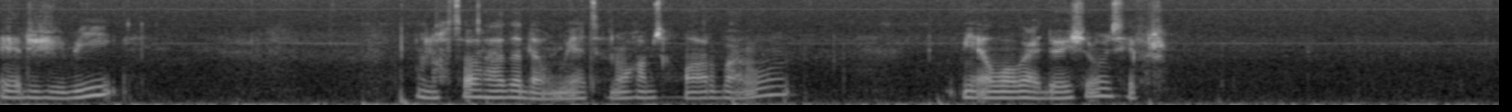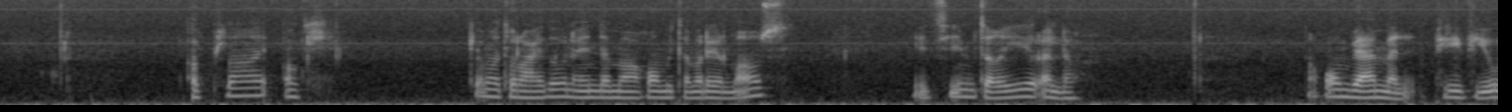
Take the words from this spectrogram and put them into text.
RGB ونختار هذا اللون مئتين وخمسة وأربعون مئة وواحد وعشرون صفر. Apply OK كما تلاحظون عندما أقوم بتمرير الماوس يتم تغيير اللون. نقوم بعمل preview.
